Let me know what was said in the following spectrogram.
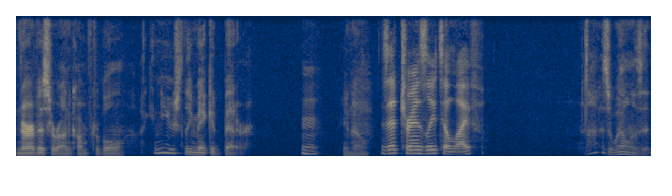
nervous or uncomfortable, I can usually make it better. You know, Does that translate to life? not as well as it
